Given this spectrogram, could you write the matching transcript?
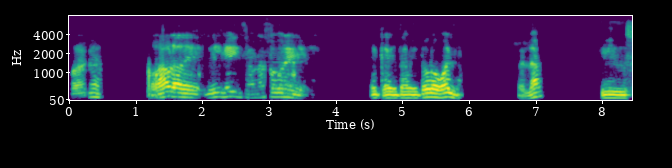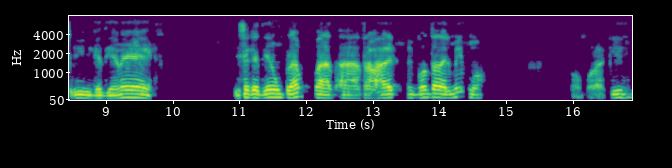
Por acá. Nos habla de Bill Gates, habla sobre el calentamiento global, ¿verdad? Y, que tiene Dice que tiene un plan para trabajar en contra del mismo. Vamos por aquí.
